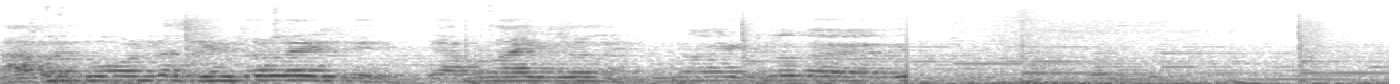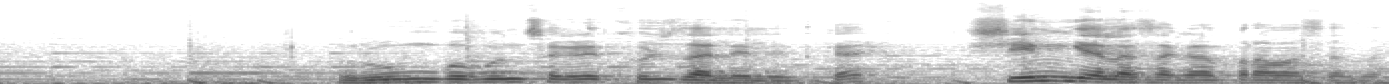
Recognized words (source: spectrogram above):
आपण तो म्हणलं सेंट्रलाइज आहे. आपण ऐकलं नाही. रूम बघून सगळे खुश झालेले आहेत काय? शीन गेला सगळा प्रवासाचा.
